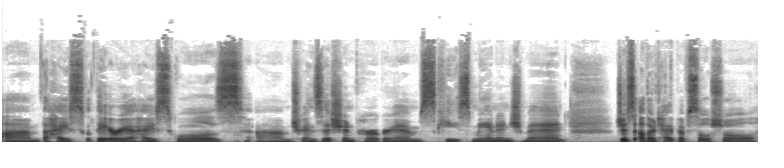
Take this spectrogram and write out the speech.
um, the high school, the area high schools, um, transition programs, case management, just other type of social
